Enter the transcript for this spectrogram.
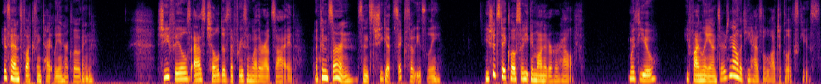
his hands flexing tightly in her clothing. She feels as chilled as the freezing weather outside, a concern since she gets sick so easily. You should stay close so he can monitor her health. With you, he finally answers now that he has a logical excuse.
